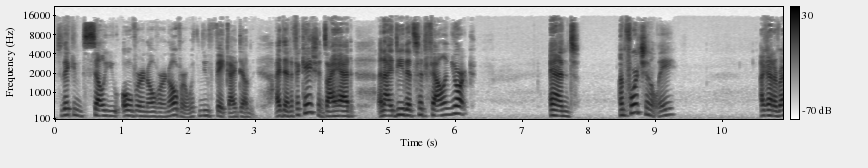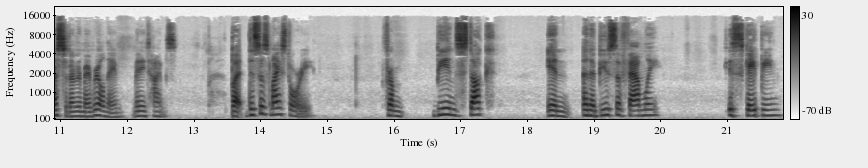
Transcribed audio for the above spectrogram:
So they can sell you over and over and over with new fake ident- identifications. I had an ID that said Fallon York. And unfortunately, I got arrested under my real name many times. But this is my story from being stuck in an abusive family, escaping,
